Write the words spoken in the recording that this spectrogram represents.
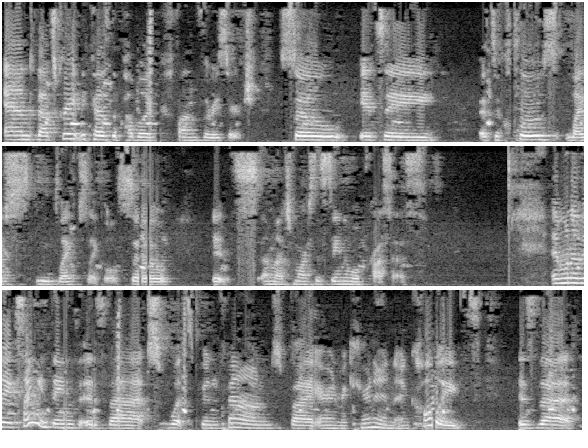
And that's great because the public funds the research. So it's a it's a closed life loop life cycle. So it's a much more sustainable process. And one of the exciting things is that what's been found by Erin McKiernan and colleagues is that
